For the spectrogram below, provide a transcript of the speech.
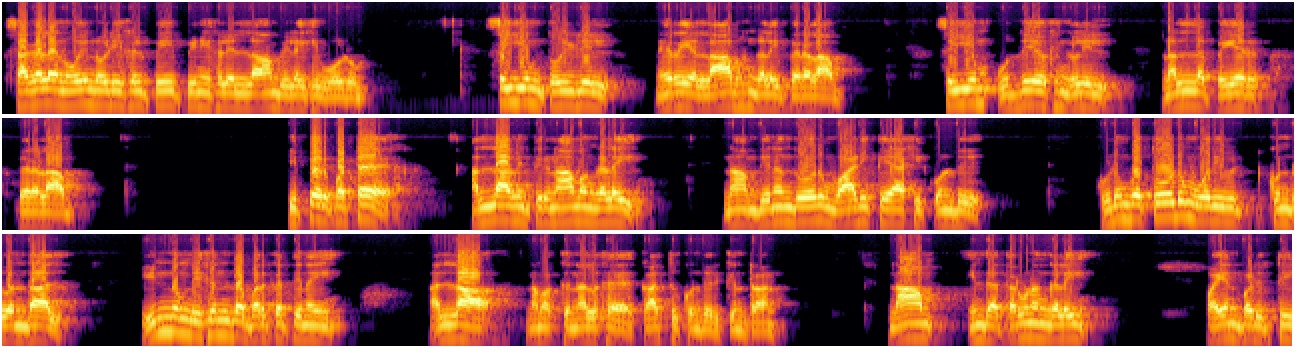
சகல நோய் நொடிகள் பேய்ப்பிணிகள் எல்லாம் விலகி ஓடும். செய்யும் தொழிலில் நிறைய லாபங்களை பெறலாம். செய்யும் உத்தியோகங்களில் நல்ல பெயர் பெறலாம். இப்பேற்பட்ட அல்லாவின் திருநாமங்களை நாம் தினந்தோறும் வாடிக்கையாகி கொண்டு குடும்பத்தோடும் ஓடி கொண்டு வந்தால் இன்னும் மிகுந்த வர்க்கத்தினை அல்லாஹ் நமக்கு நல்க காத்து கொண்டிருக்கின்றான். நாம் இந்த தருணங்களை பயன்படுத்தி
